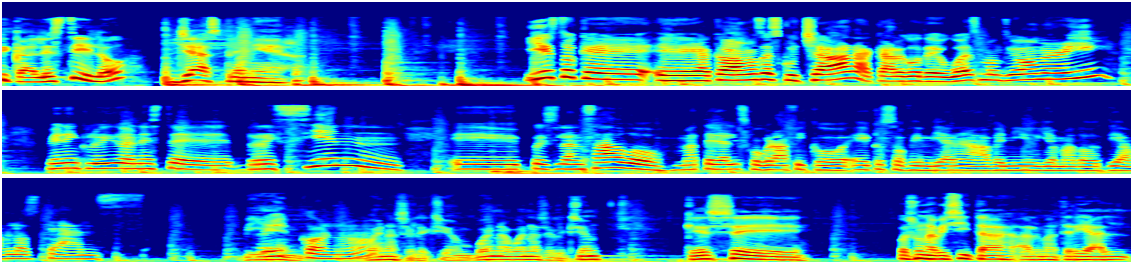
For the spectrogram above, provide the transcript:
Música al estilo Jazz Premier. Y esto que eh, acabamos de escuchar a cargo de Wes Montgomery viene incluido en este recién eh, pues lanzado material discográfico Echoes of Indiana Avenue llamado Diablos Dance. Bien, Rico, ¿no? buena selección, buena, buena selección. Que es eh, pues una visita al material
